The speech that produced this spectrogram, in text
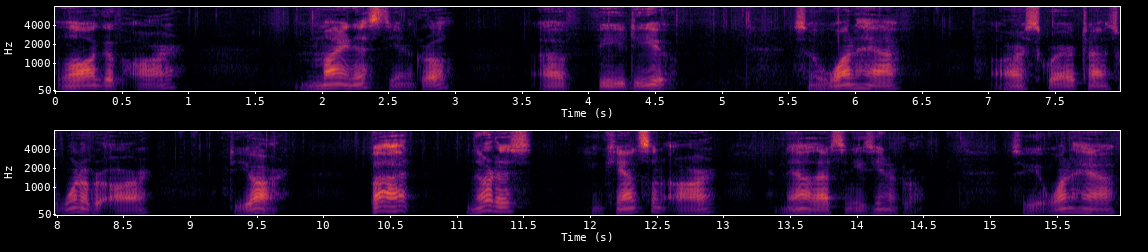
log of r minus the integral of v du. So 1 half r squared times 1 over r dr. But notice you can cancel an r, and now that's an easy integral. So you get 1 half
